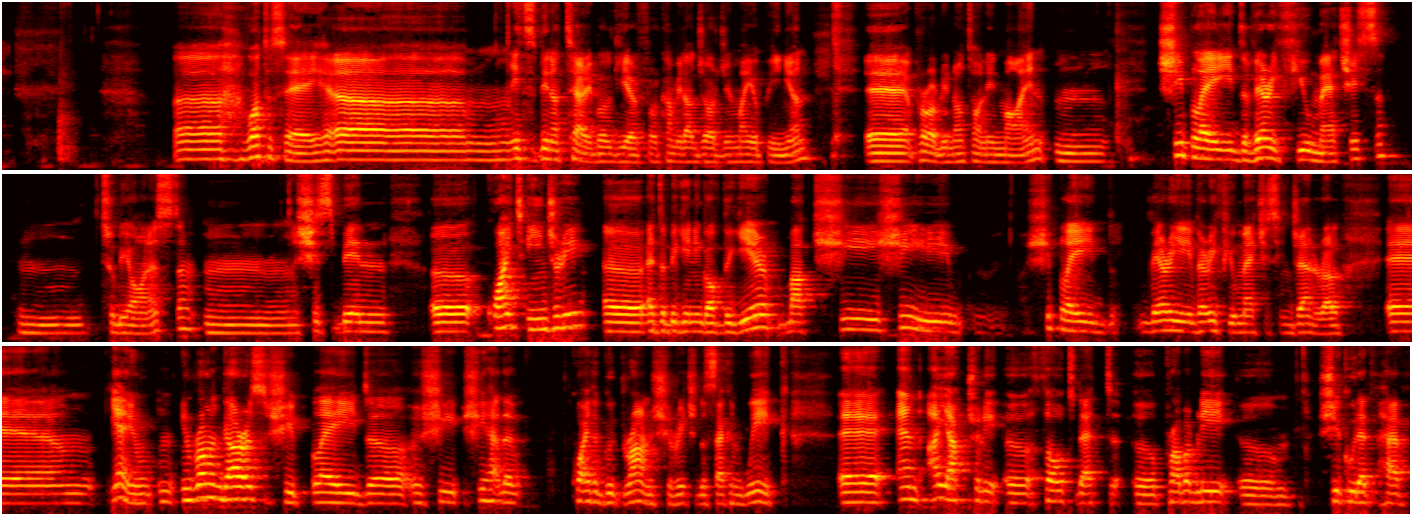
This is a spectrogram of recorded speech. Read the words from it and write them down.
Uh, what to say? Uh, it's been a terrible year for Camila Giorgi, in my opinion. Uh, probably not only in mine. Mm, she played very few matches. Mm, to be honest, mm, she's been uh, quite injury uh, at the beginning of the year, but she she she played very very few matches in general. Um, yeah, in, in Roland Garros, she played. Uh, she she had a quite a good run. She reached the second week, uh, and I actually uh, thought that uh, probably um, she could have had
